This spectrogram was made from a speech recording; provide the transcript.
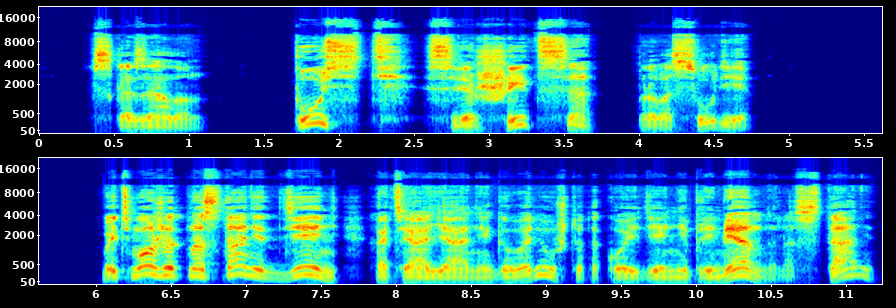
— сказал он, — пусть свершится правосудие. Быть может, настанет день, хотя я не говорю, что такой день непременно настанет,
